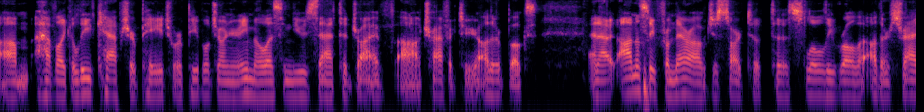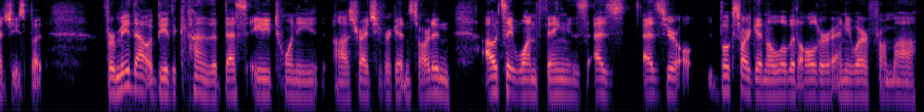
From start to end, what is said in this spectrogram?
Um, have like a lead capture page where people join your email list and use that to drive uh, traffic to your other books. And I, honestly, from there, I would just start to, to slowly roll out other strategies. But for me, that would be the kind of the best 80 20 uh, strategy for getting started. And I would say one thing is as as your books are getting a little bit older, anywhere from uh,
